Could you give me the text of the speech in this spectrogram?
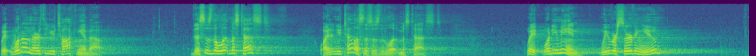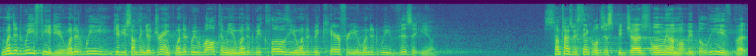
Wait, what on earth are you talking about? This is the litmus test? Why didn't you tell us this is the litmus test? Wait, what do you mean? We were serving you? When did we feed you? When did we give you something to drink? When did we welcome you? When did we clothe you? When did we care for you? When did we visit you? Sometimes we think we'll just be judged only on what we believe, but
